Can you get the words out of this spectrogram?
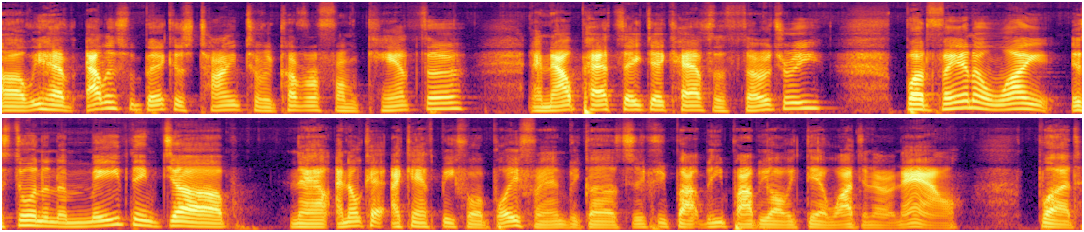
Uh, we have Alex Trebek is trying to recover from cancer, and now Pat Sajak has a surgery. But Vanna White is doing an amazing job. Now I know I can't speak for a boyfriend because she probably he probably always there watching her now, but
